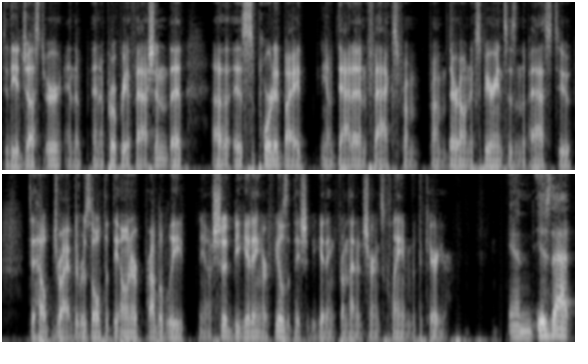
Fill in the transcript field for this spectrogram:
to the adjuster in the an appropriate fashion that uh, is supported by you know data and facts from from their own experiences in the past to to help drive the result that the owner probably you know should be getting or feels that they should be getting from that insurance claim with the carrier. And is that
